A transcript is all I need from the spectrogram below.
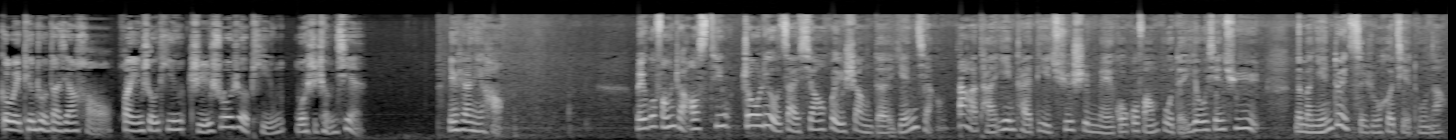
各位听众，大家好，欢迎收听《直说热评》，我是程倩。先生你好。美国防长奥斯汀周六在相会上的演讲，大谈印太地区是美国国防部的优先区域。那么您对此如何解读呢？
